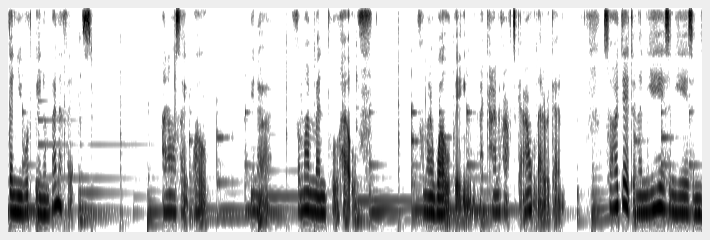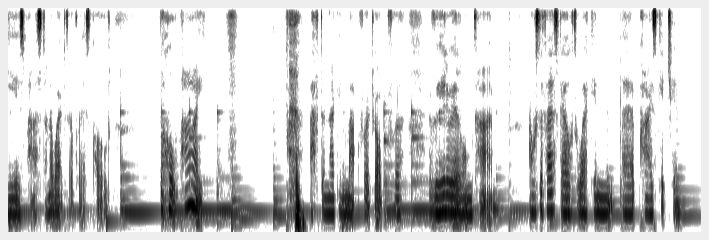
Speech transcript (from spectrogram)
than you would be on benefits. And I was like, Well, you know, for my mental health, for my well being, I kind of have to get out there again. So I did, and then years and years and years passed, and I worked at a place called The Hull Pie after nagging Matt for a job for a, really, really long time. I was the first girl to work in uh, Pie's kitchen,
